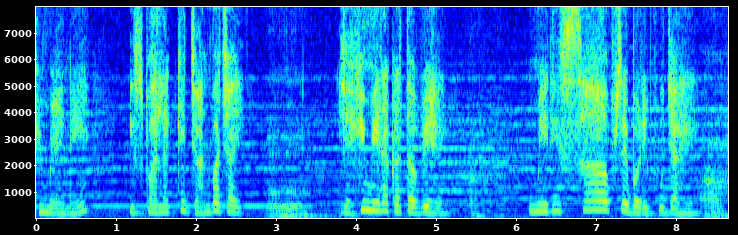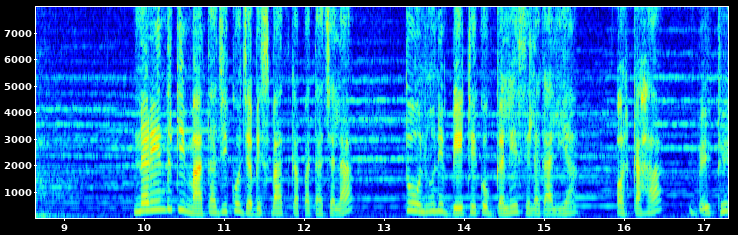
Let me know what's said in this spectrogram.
कि मैंने इस बालक की जान बचाई। ओ, यही मेरा कर्तव्य है। हाँ, मेरी सबसे बड़ी पूजा है। हाँ। नरेंद्र की माताजी को जब इस बात का पता चला तो उन्होंने बेटे को गले से लगा लिया और कहा बेटे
